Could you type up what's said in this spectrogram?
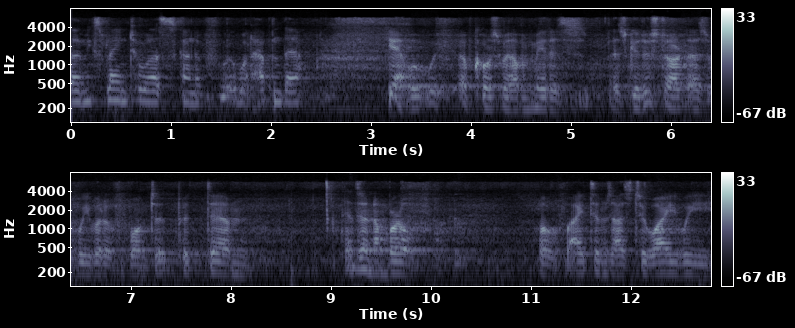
um, explain to us kind of what happened there. Yeah, well, we, of course we haven't made as as good a start as we would have wanted, but um, there's a number of of items as to why we,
